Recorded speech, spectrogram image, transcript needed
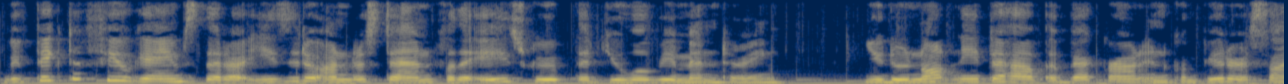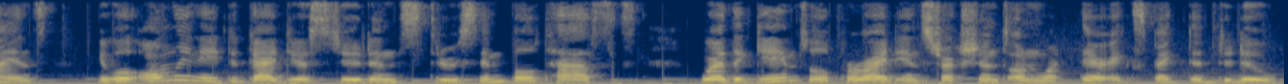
We've picked a few games that are easy to understand for the age group that you will be mentoring. You do not need to have a background in computer science, you will only need to guide your students through simple tasks where the games will provide instructions on what they're expected to do.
